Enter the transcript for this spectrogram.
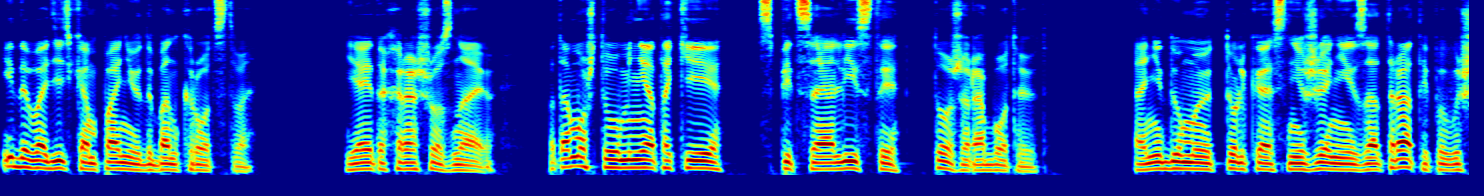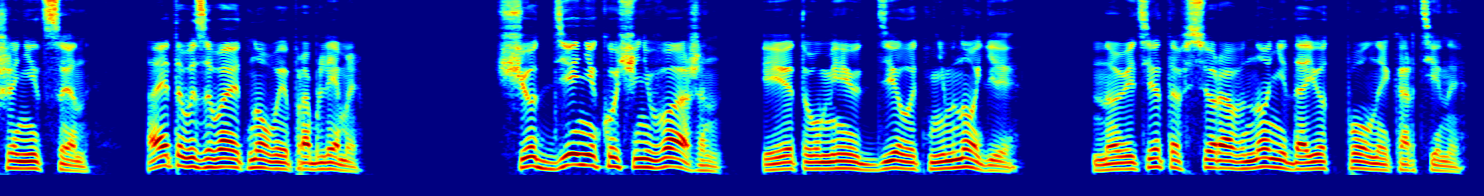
и доводить компанию до банкротства. Я это хорошо знаю, потому что у меня такие специалисты тоже работают. Они думают только о снижении затрат и повышении цен, а это вызывает новые проблемы. Счет денег очень важен, и это умеют делать немногие. Но ведь это все равно не дает полной картины.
